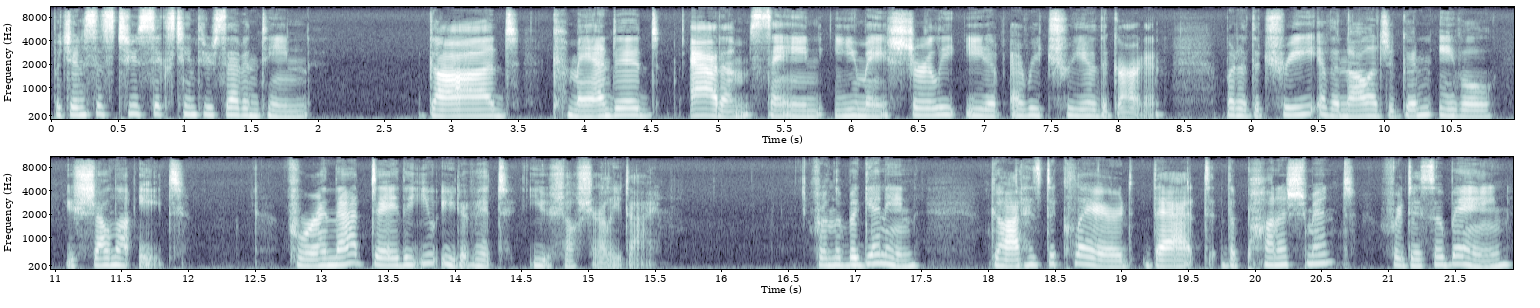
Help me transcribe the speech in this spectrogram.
But Genesis 2 16 through 17, God commanded Adam, saying, You may surely eat of every tree of the garden, but of the tree of the knowledge of good and evil you shall not eat. For in that day that you eat of it, you shall surely die. From the beginning, God has declared that the punishment for disobeying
